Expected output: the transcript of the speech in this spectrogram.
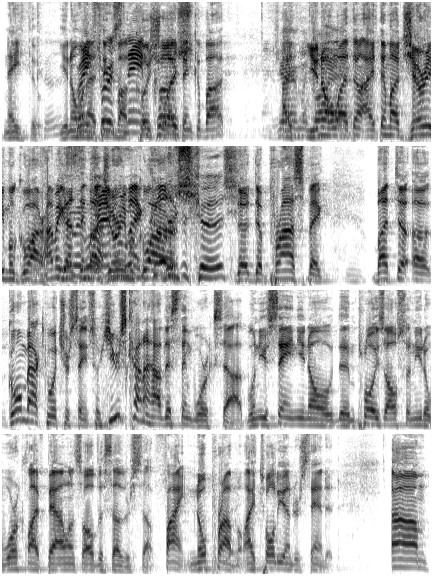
Nathu. You know Great what I think about name, Kush? What I think about? Jerry I- you know what? I think about Jerry Maguire. How many guys think about Jerry Maguire. Maguire? Kush. Kush. The, the prospect. But uh, uh, going back to what you're saying, so here's kind of how this thing works out. When you're saying, you know, the employees also need a work-life balance, all this other stuff. Fine, no problem. I totally understand it. Um,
